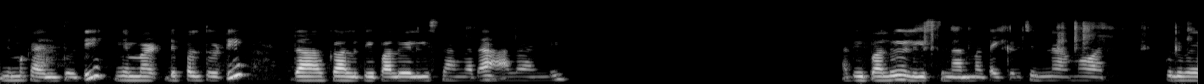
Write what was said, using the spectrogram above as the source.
నిమ్మకాయలతోటి నిమ్మ డిప్పలతోటి రాహుకాల దీపాలు వెలిగిస్తాం కదా అలా అండి. ఆ దీపాలు వెలిగిస్తున్నారు అనమాట ఇక్కడ చిన్న అమ్మవారు. పులివై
